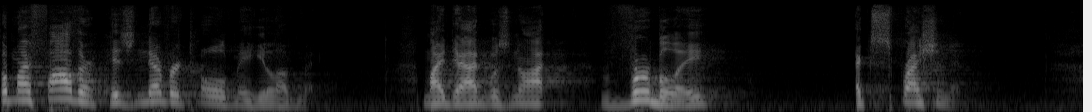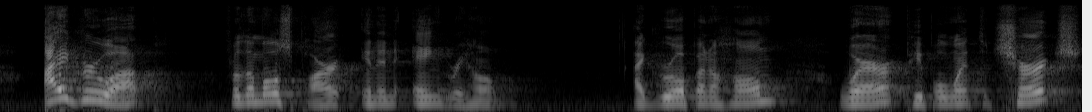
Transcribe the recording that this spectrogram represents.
But my father has never told me he loved me. My dad was not verbally expressionate. I grew up for the most part, in an angry home. I grew up in a home where people went to church,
